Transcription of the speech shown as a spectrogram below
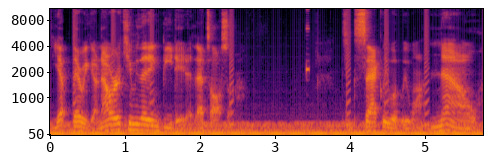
Yep, there we go. Now we're accumulating B data. That's awesome. It's exactly what we want. Now,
